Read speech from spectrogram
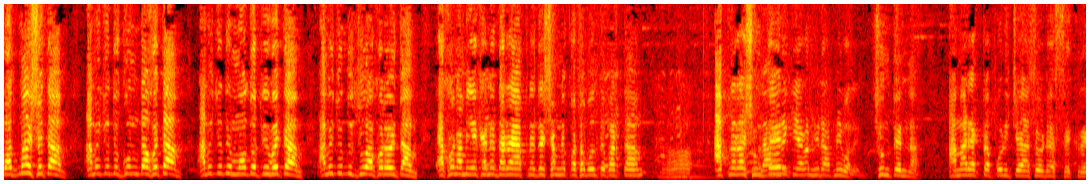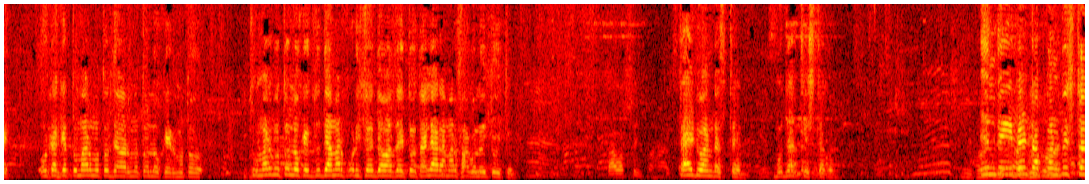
বদমাইশ হতাম, আমি যদি গুন্ডা হইতাম আমি যদি মদতি হইতাম আমি যদি জুয়া করে হইতাম এখন আমি এখানে দাঁড়ায় আপনাদের সামনে কথা বলতে পারতাম। আপনারা শুনতেন? কি এখন সেটা আপনি বলেন? শুনতেন না। আমার একটা পরিচয় আছে ওটা সিক্রেট ওটাকে তোমার মতো দেওয়ার মতো লোকের মতো। তোমার মতো লোকে যদি আমার পরিচয় দেওয়া যাইতো তাহলে আর আমার পাগল হইতে হইতো ট্রাই টু আন্ডারস্ট্যান্ড বোঝার চেষ্টা করো। In the event of conviction,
